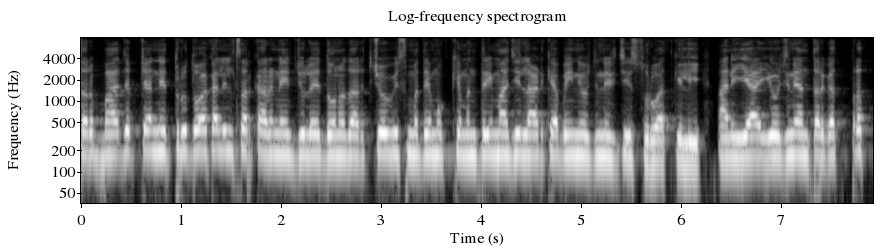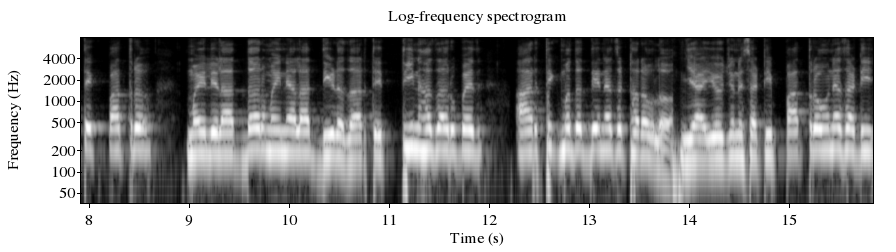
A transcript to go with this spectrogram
तर भाजपच्या नेतृत्वाखालील सरकारने जुलै दोन हजार चोवीसमध्ये मुख्यमंत्री माझी लाडक्या बहीण योजनेची सुरुवात केली आणि या योजनेअंतर्गत प्रत्येक पात्र महिलेला दर महिन्याला दीड हजार ते तीन हजार रुपये आर्थिक मदत देण्याचं ठरवलं. या योजनेसाठी पात्र होण्यासाठी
